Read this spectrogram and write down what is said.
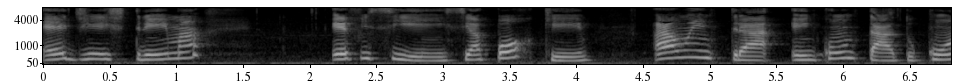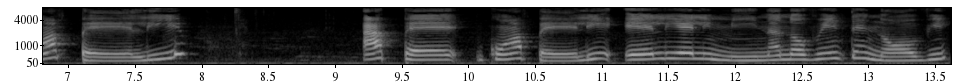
é de extrema eficiência porque ao entrar em contato com a pele, a pe com a pele, ele elimina 99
